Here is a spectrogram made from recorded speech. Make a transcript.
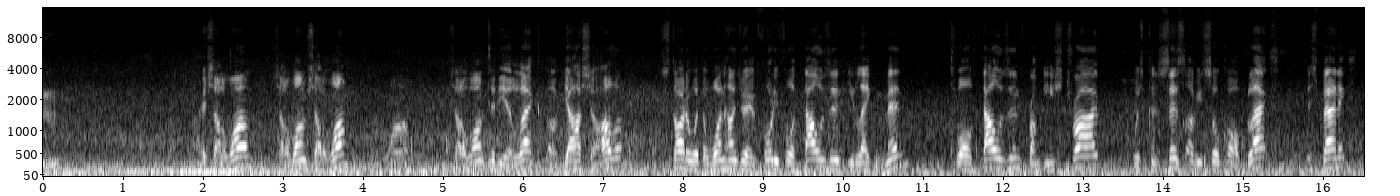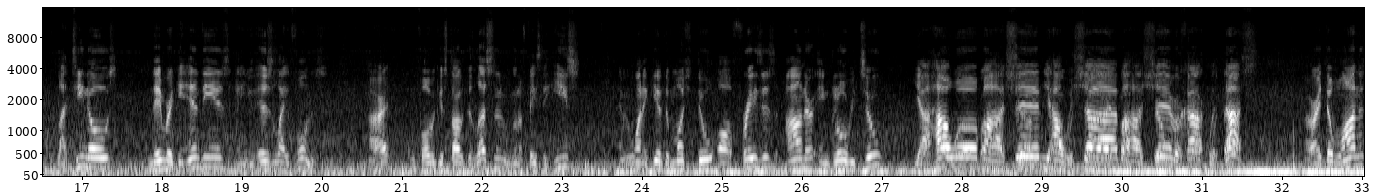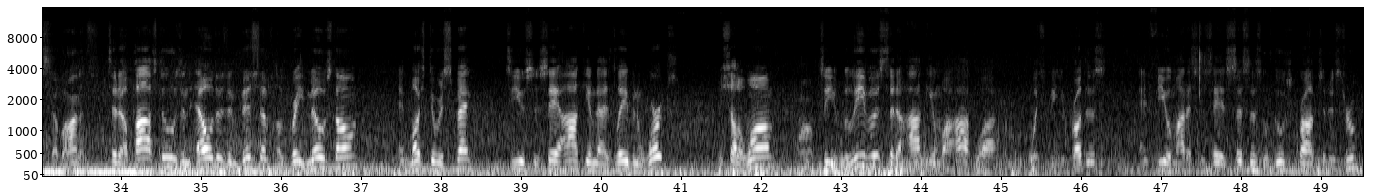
All right, shalom, shalom, shalom. Shalom to the elect of Yasharahla. Started with the 144,000 elect men, 12,000 from each tribe, which consists of you so-called blacks, Hispanics, Latinos, Native American Indians, and you Israelite foreigners. All right, before we get started with the lesson, we're gonna face the east, and we wanna give the much due all phrases, honor, and glory to Yahweh, Bahasham, Yahweh Shai, Bahasham, Rawchaa Haqadash. All right, double honors. Double honors. To the apostles and elders and bishops of Great Millstone, and much due respect to you sincere Akim that is laboring the works, and Shalom Wow. to you believers, to the Akim wa Aqua, which be your brothers and few amount of sincere sisters who do subscribe to this truth.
